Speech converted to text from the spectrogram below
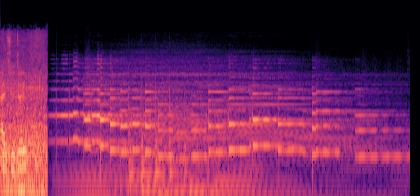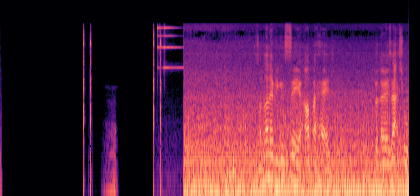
as you do. So I don't know if you can see it up ahead, but there's actual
